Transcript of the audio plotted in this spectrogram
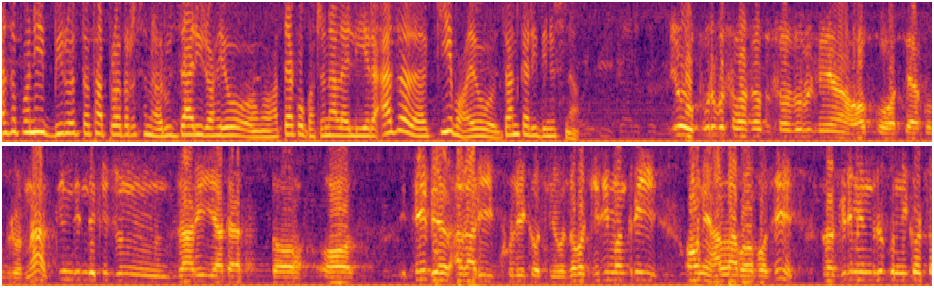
आज पनि विरोध तथा प्रदर्शनहरू जारी रह्यो। हत्याको घटनालाई लिएर आज के भयो? जानकारी दिनुहोस् न। यो पूर्व सभासद सजुल हकको हत्याको विरोधमा तिन दिनदेखि जुन जारी यातायात त्यही बेर अगाडि खुलेको थियो। जब गृहमन्त्री आउने हल्ला भएपछि र गृहमन्त्रीको निकट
